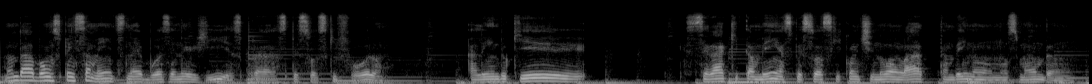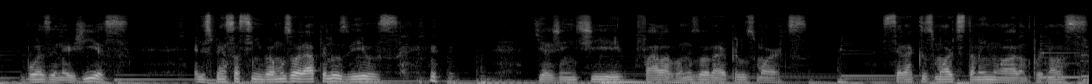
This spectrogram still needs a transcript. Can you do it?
mandar bons pensamentos, né, boas energias para as pessoas que foram. Além do que, será que também as pessoas que continuam lá também não nos mandam boas energias? Eles pensam assim, vamos orar pelos vivos. que a gente fala, vamos orar pelos mortos. Será que os mortos também não oram por nós?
